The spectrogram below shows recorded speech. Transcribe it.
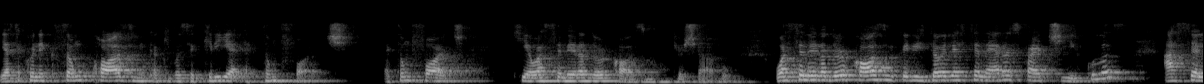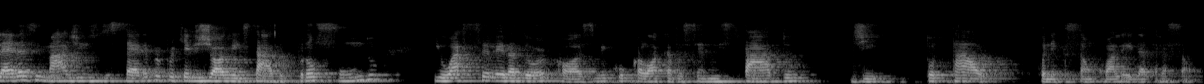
E essa conexão cósmica que você cria é tão forte, é tão forte que é o acelerador cósmico que eu chamo. O acelerador cósmico, ele, então, ele acelera as partículas, acelera as imagens do cérebro, porque ele joga em estado profundo, e o acelerador cósmico coloca você no estado de total conexão com a lei da atração.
